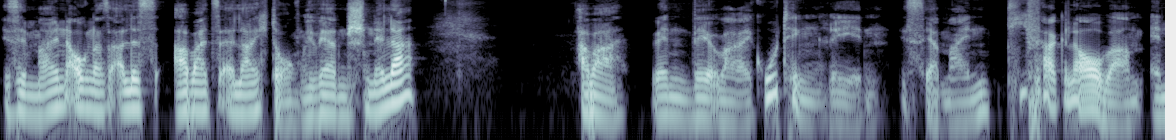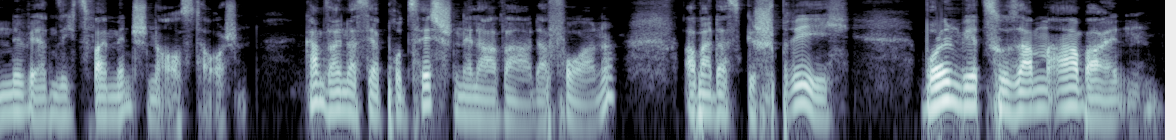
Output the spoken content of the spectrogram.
ist in meinen Augen das alles Arbeitserleichterung. Wir werden schneller, aber wenn wir über Recruiting reden, ist ja mein tiefer Glaube, am Ende werden sich zwei Menschen austauschen. Kann sein, dass der Prozess schneller war davor, ne? aber das Gespräch, wollen wir zusammenarbeiten?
